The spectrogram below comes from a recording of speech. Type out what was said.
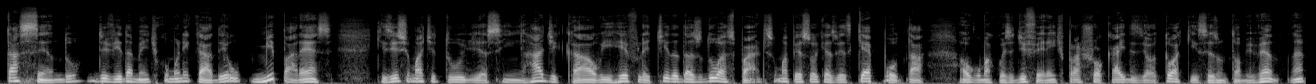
está sendo devidamente comunicado. Eu me parece que existe uma atitude assim radical e refletida das duas partes. Uma pessoa que às vezes quer botar alguma coisa diferente para chocar e dizer, eu estou aqui, vocês não estão me vendo, né?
